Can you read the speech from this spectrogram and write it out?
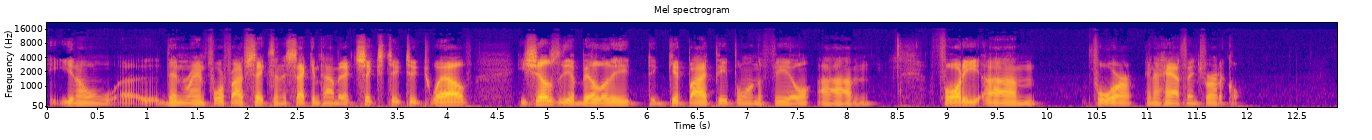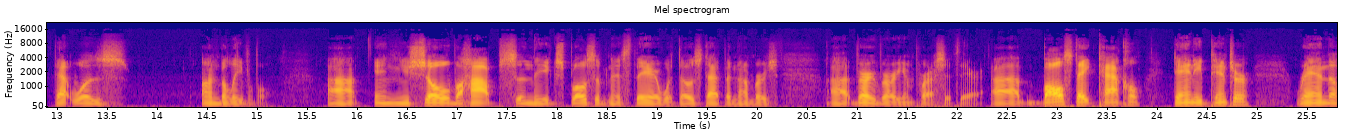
you know, uh, then ran four, five, six in a second time. But at six two two twelve, he shows the ability to get by people on the field. Um, Forty um, four and a half inch vertical. That was unbelievable. Uh, and you show the hops and the explosiveness there with those type of numbers. Uh, very, very impressive there. Uh, Ball State tackle Danny Pinter ran the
